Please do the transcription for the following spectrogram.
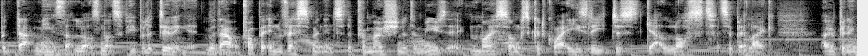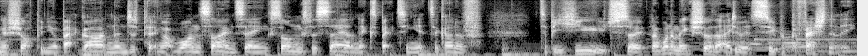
but that means that lots and lots of people are doing it. Without proper investment into the promotion of the music, my songs could quite easily just get lost. It's a bit like opening a shop in your back garden and just putting up one sign saying songs for sale and expecting it to kind of to be huge. So I want to make sure that I do it super professionally.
